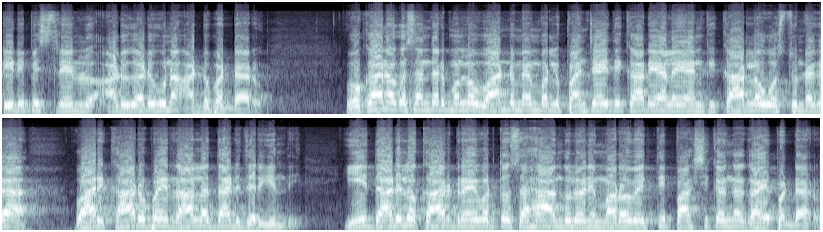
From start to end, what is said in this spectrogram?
టీడీపీ శ్రేణులు అడుగడుగున అడ్డుపడ్డారు. ఒకానొక సందర్భంలో వార్డు మెంబర్లు పంచాయతీ కార్యాలయానికి కారులో వస్తుండగా వారి కారుపై రాళ్ళ దాడి జరిగింది. ఈ దాడిలో కారు డ్రైవర్తో సహా అందులోని మరో వ్యక్తి పాక్షికంగా గాయపడ్డారు.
